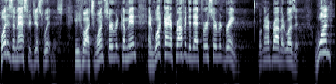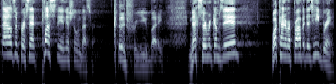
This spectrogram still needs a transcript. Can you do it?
what has the master just witnessed? He watched one servant come in, and what kind of profit did that first servant bring? What kind of profit was it? 1,000% plus the initial investment. Good for you, buddy. Next servant comes in. What kind of a profit does he bring?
